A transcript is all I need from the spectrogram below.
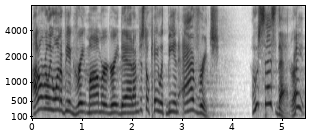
I don't really want to be a great mom or a great dad. I'm just okay with being average. Who says that, right?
